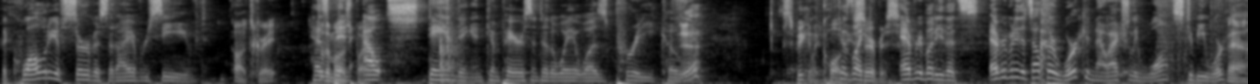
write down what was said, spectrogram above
The quality of service that I have received Oh, it's great has been part. outstanding in comparison to the way it was pre-COVID. Yeah. Speaking of quality Because like service, everybody that's everybody that's out there working now actually wants to be working. Yeah.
